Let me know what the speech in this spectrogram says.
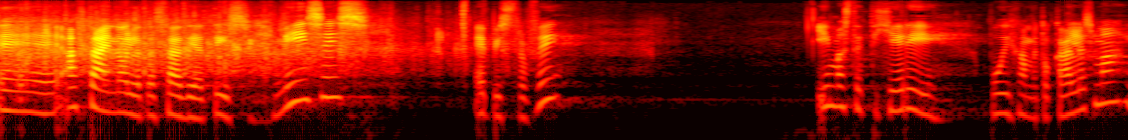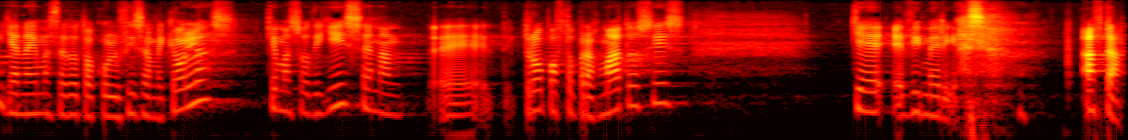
Ε, αυτά είναι όλα τα στάδια της μοίησης. Επιστροφή. Είμαστε τυχεροί που είχαμε το κάλεσμα, για να είμαστε εδώ το ακολουθήσαμε κιόλας και μας οδηγεί σε έναν ε, τρόπο αυτοπραγμάτωσης και ευημερίας. Αυτά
